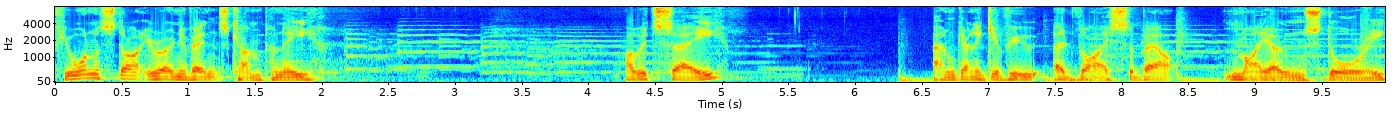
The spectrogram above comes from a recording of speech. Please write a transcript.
If you want to start your own events company, I would say I'm going to give you advice about my own story.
